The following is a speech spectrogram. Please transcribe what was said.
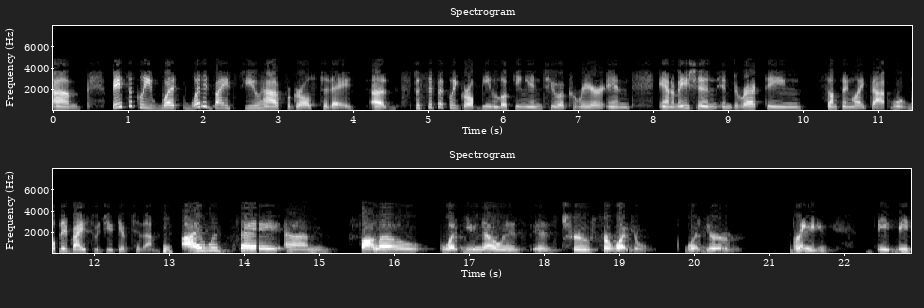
um, basically what what advice do you have for girls today? Uh, specifically, girls be looking into a career in animation, in directing, something like that. what advice would you give to them? I would say um, follow what you know is is true for what you're what you're bringing. Be be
